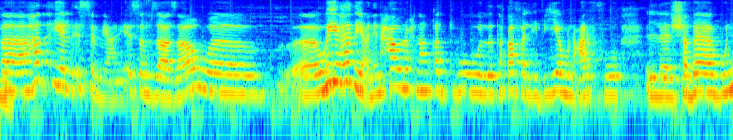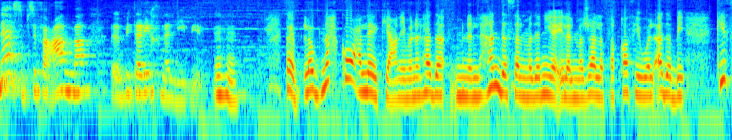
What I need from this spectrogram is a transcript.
فهذا هي الاسم يعني اسم زازا وهي هذه يعني نحاول إحنا نقدموا الثقافه الليبية ونعرفوا الشباب والناس بصفة عامة بتاريخنا الليبي. طيب لو بنحكوا عليك يعني من الهد... من الهندسة المدنية إلى المجال الثقافي والأدبي كيف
